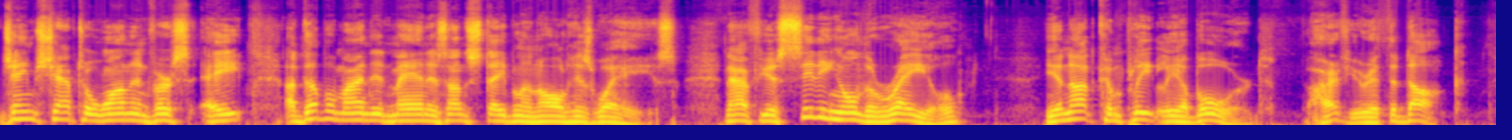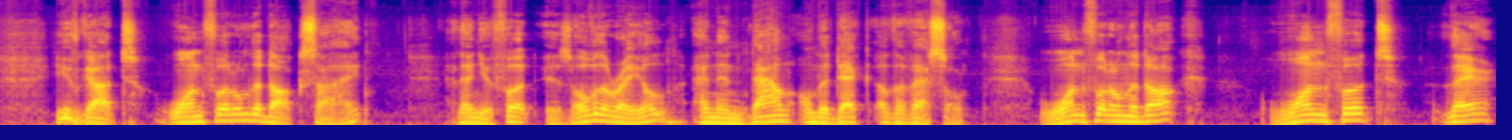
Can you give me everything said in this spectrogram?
James chapter 1 and verse 8, a double minded man is unstable in all his ways. Now, if you're sitting on the rail, you're not completely aboard. All right. If you're at the dock, you've got one foot on the dock side, and then your foot is over the rail and then down on the deck of the vessel. One foot on the dock, one foot there,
